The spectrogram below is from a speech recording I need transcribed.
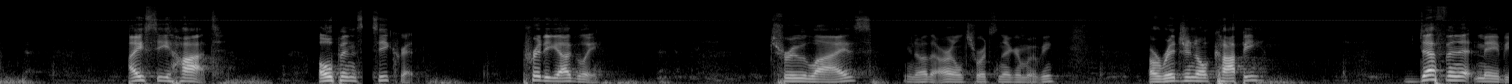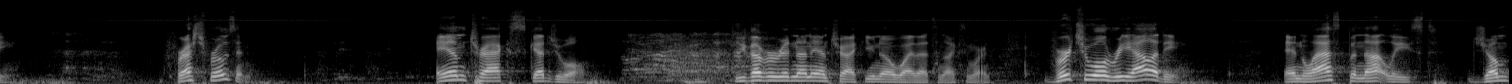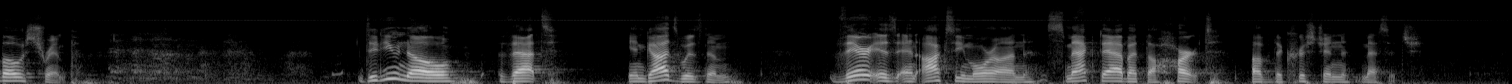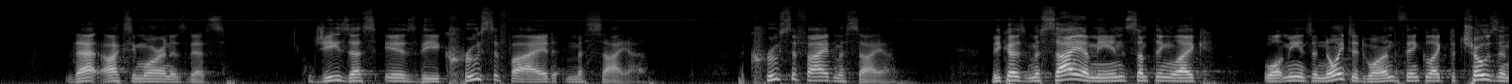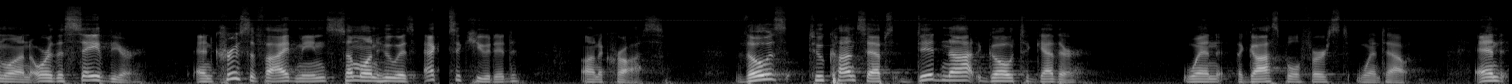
icy hot, open secret, pretty ugly. True Lies, you know, the Arnold Schwarzenegger movie. Original copy. Definite maybe. Fresh frozen. Amtrak schedule. if you've ever ridden on Amtrak, you know why that's an oxymoron. Virtual reality. And last but not least, jumbo shrimp. Did you know that in God's wisdom, there is an oxymoron smack dab at the heart of the Christian message. That oxymoron is this Jesus is the crucified Messiah. The crucified Messiah. Because Messiah means something like, well, it means anointed one, think like the chosen one or the Savior. And crucified means someone who is executed on a cross. Those two concepts did not go together when the gospel first went out. And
